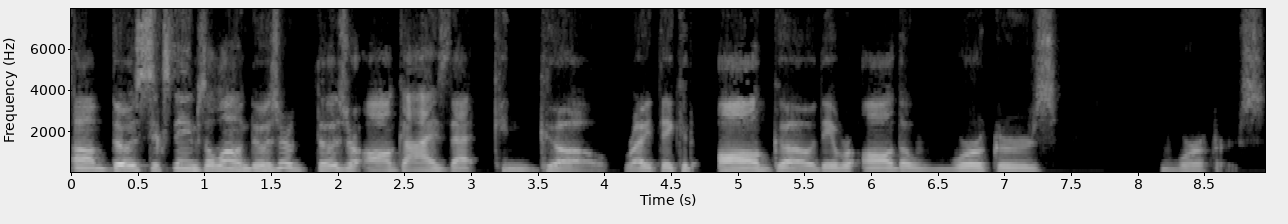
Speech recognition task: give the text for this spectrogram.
Um, those six names alone, those are those are all guys that can go, right? They could all go. They were all the workers, workers.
